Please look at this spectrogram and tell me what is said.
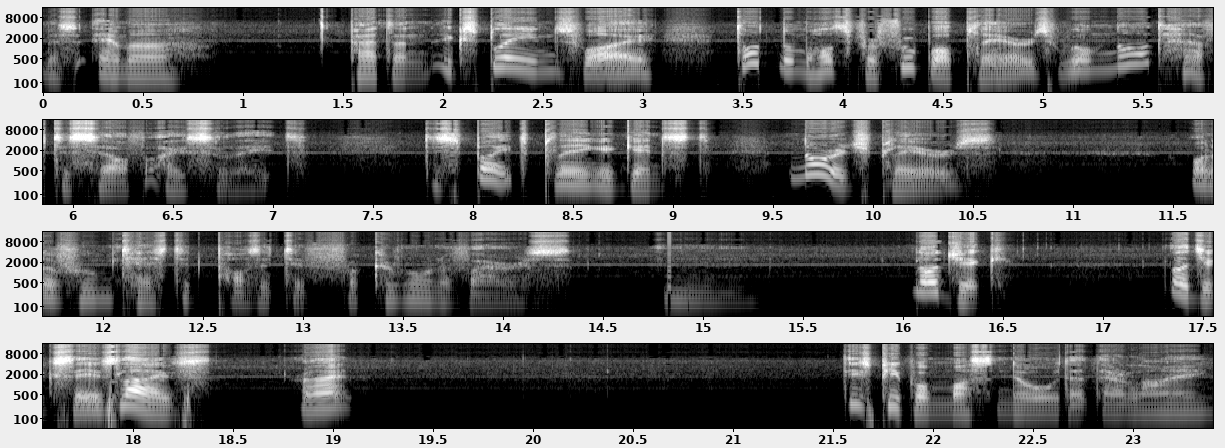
Miss Emma Patton explains why Tottenham Hotspur football players will not have to self-isolate, despite playing against Norwich players, one of whom tested positive for coronavirus. Hmm. Logic. Logic saves lives, right? These people must know that they're lying.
